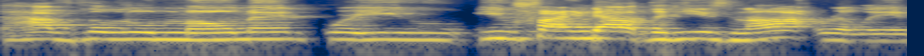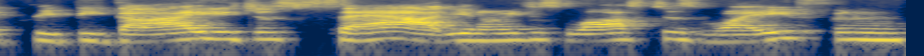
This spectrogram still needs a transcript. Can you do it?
have the little moment where you you find out that he's not really a creepy guy. He's just sad. You know, he just lost his wife and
